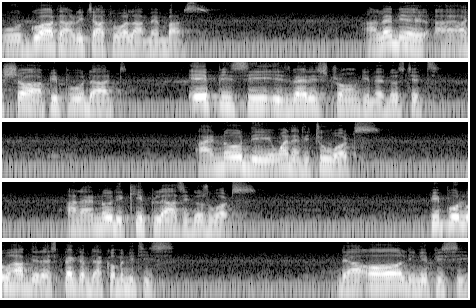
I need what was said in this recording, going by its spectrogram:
we would go out and reach out to all our members. And let me uh, assure our people that APC is very strong in Edo State. I know the 192 wards and I know the key players in those words. People who have the respect of their communities. They are all in APC.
